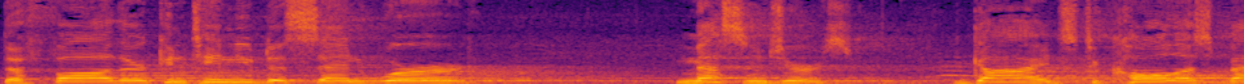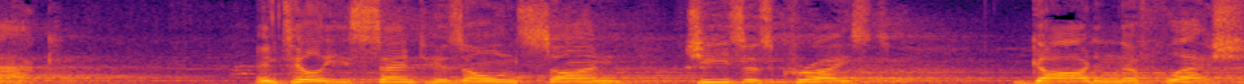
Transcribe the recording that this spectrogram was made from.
the Father continued to send word, messengers, guides to call us back until He sent His own Son, Jesus Christ, God in the flesh,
